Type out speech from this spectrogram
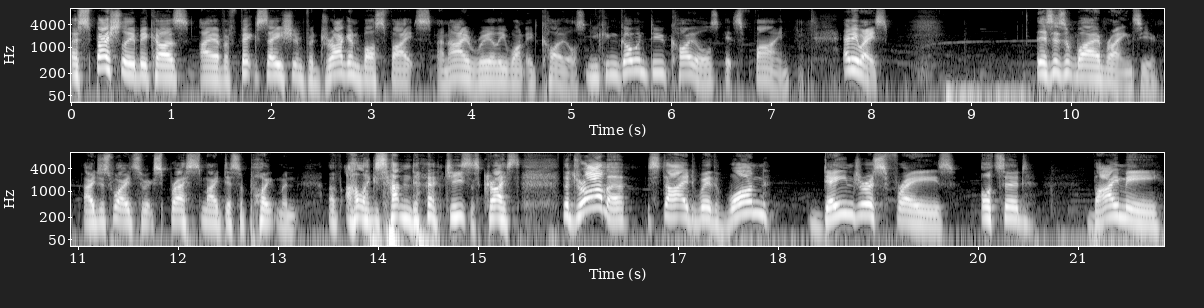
Especially because I have a fixation for dragon boss fights and I really wanted coils. You can go and do coils, it's fine. Anyways, This isn't why I'm writing to you. I just wanted to express my disappointment of Alexander. Jesus Christ. The drama started with one dangerous phrase uttered by me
